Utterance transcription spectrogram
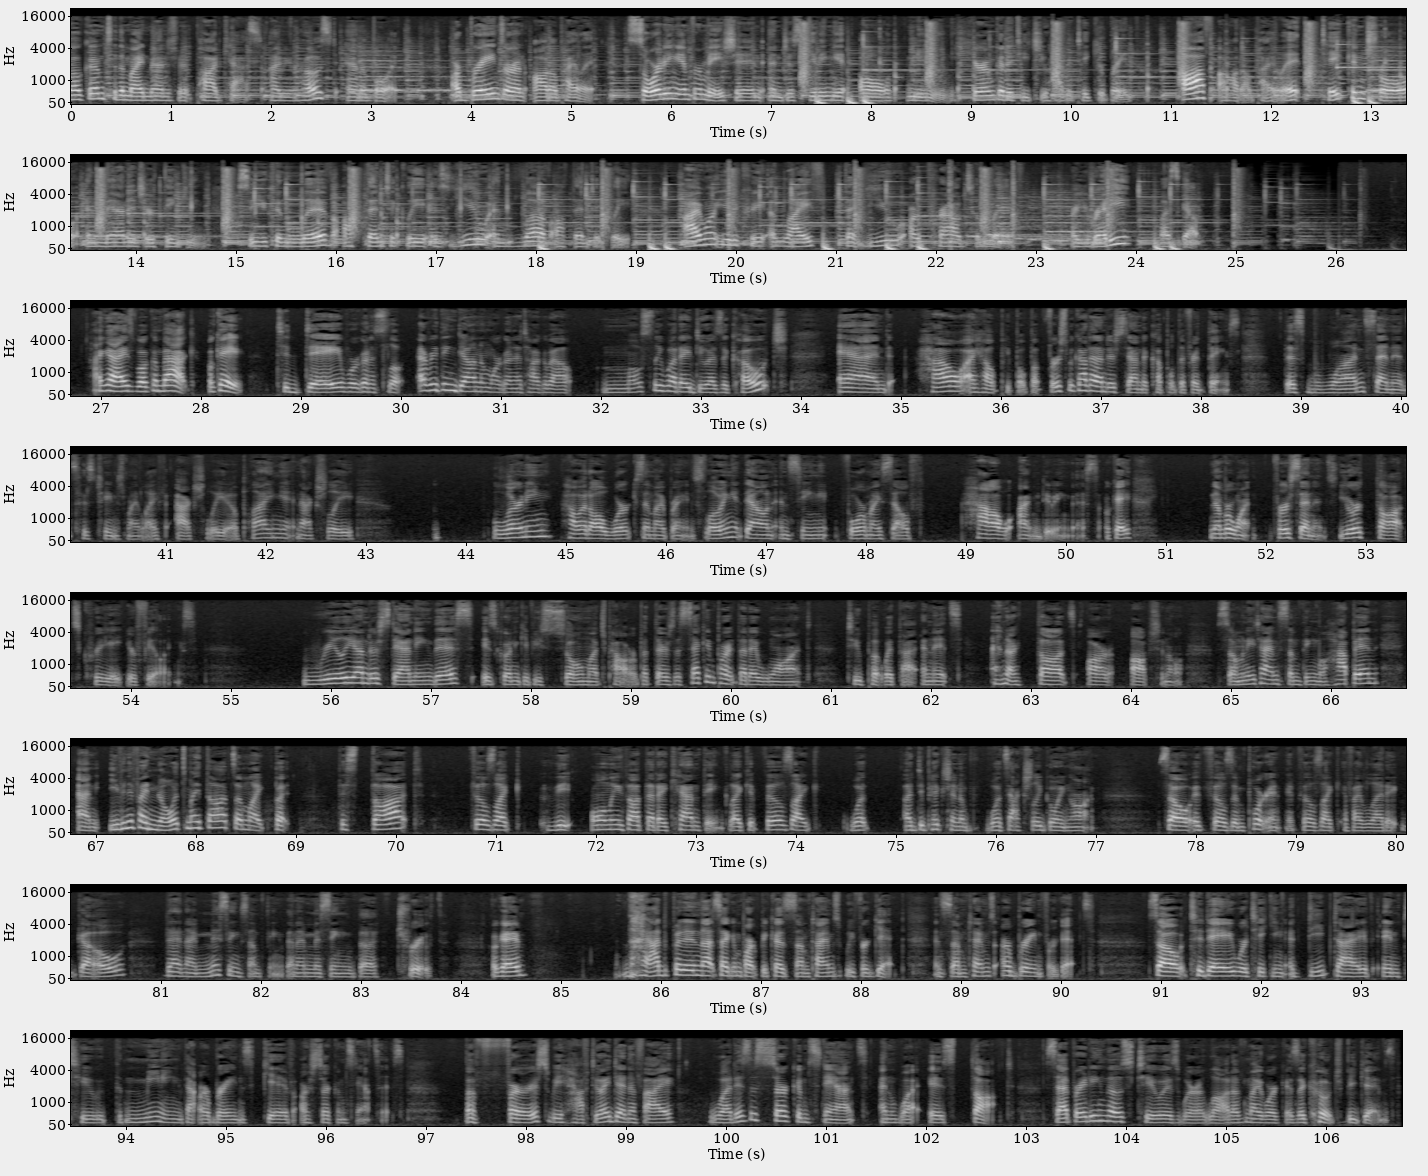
Welcome to the Mind Management Podcast. I'm your host, Anna Bullock. Our brains are on autopilot, sorting information and just giving it all meaning. Here I'm going to teach you how to take your brain off autopilot, take control, and manage your thinking so you can live authentically as you and love authentically. I want you to create a life that you are proud to live. Are you ready? Let's go. Hi, guys, welcome back. Okay, today we're going to slow everything down and we're going to talk about mostly what I do as a coach and how I help people. But first, we got to understand a couple different things. This one sentence has changed my life, actually applying it and actually learning how it all works in my brain, slowing it down and seeing for myself how I'm doing this. Okay. Number one, first sentence your thoughts create your feelings really understanding this is going to give you so much power. But there's a second part that I want to put with that, and it's, and our thoughts are optional. So many times something will happen, and even if I know it's my thoughts, I'm like, but this thought feels like the only thought that I can think. Like it feels like what a depiction of what's actually going on. So it feels important. It feels like if I let it go, then I'm missing something, then I'm missing the truth. Okay? I had to put it in that second part because sometimes we forget and sometimes our brain forgets. So, today we're taking a deep dive into the meaning that our brains give our circumstances. But first, we have to identify what is a circumstance and what is thought. Separating those two is where a lot of my work as a coach begins.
